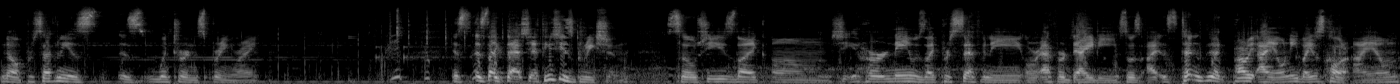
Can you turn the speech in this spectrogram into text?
No, Persephone is is winter and spring, right? It's it's like that. She, I think she's Grecian, so she's like um she her name is like Persephone or Aphrodite. So it's it's technically like probably Ione, but I just call her Ion.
